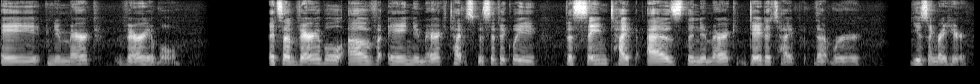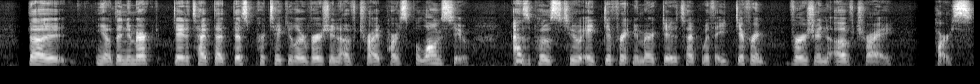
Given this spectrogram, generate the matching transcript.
a numeric variable. It's a variable of a numeric type, specifically the same type as the numeric data type that we're using right here. The, you know, the numeric data type that this particular version of tryparse belongs to. as opposed to a different numeric data type with a different version of try parse.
